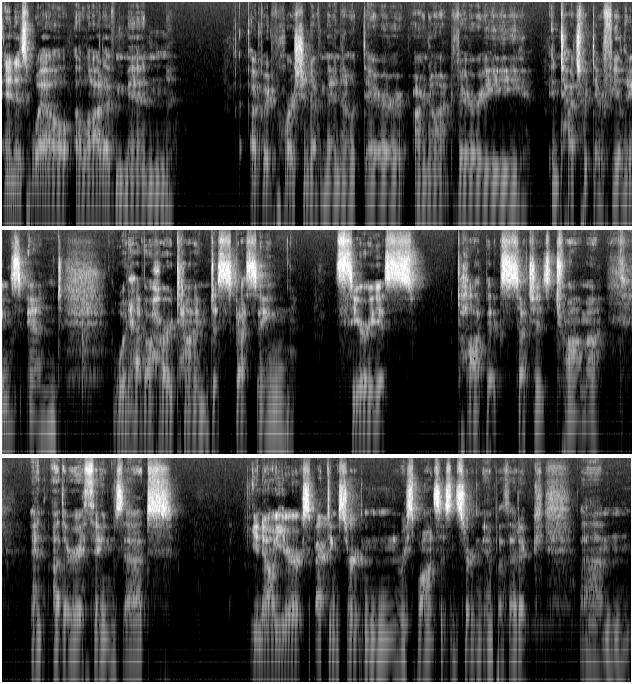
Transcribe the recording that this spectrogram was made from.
And as well a lot of men a good portion of men out there are not very in touch with their feelings and would have a hard time discussing serious topics such as trauma and other things that you know you're expecting certain responses and certain empathetic um,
